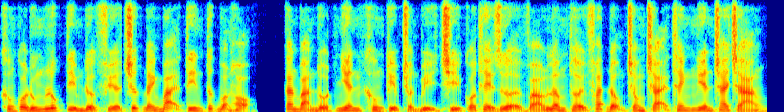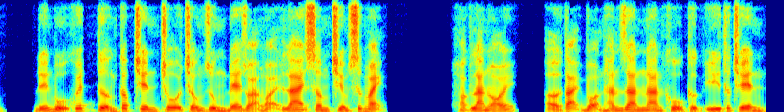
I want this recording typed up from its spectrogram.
Không có đúng lúc tìm được phía trước đánh bại tin tức bọn họ, căn bản đột nhiên không kịp chuẩn bị chỉ có thể dựa vào lâm thời phát động trong trại thanh niên trai tráng, đến bổ khuyết tường cấp trên chỗ chống dùng đe dọa ngoại lai xâm chiếm sức mạnh hoặc là nói, ở tại bọn hắn gian nan khổ cực ý thức trên,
